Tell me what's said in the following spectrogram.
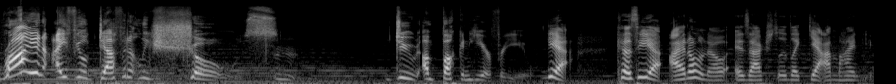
Ryan, I feel definitely shows. Mhm. Dude, I'm fucking here for you. Yeah, because he, I don't know, is actually like, yeah, I'm behind you,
